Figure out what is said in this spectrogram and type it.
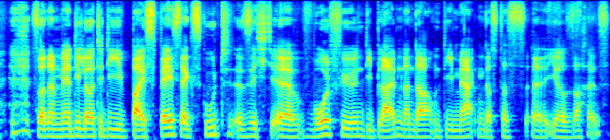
sondern mehr die Leute, die bei SpaceX gut sich äh, wohlfühlen, die bleiben dann da und die merken, dass das äh, ihre Sache ist?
